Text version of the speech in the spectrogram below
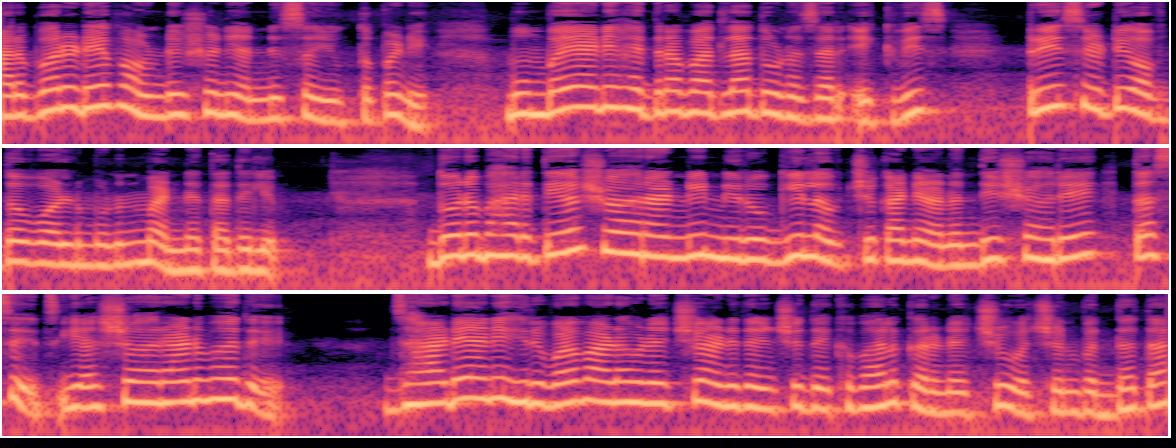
आर्बर डे फाउंडेशन यांनी संयुक्तपणे मुंबई आणि हैदराबादला दोन हजार एकवीस tree city of the world म्हणून मान्यता दिली. दोन भारतीय शहरांनी निरोगी लवचिक आणि आनंदी शहरे तसेच या शहरांमध्ये झाडे आणि हिरवळ वाढवण्याची आणि त्यांची देखभाल करण्याची वचनबद्धता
